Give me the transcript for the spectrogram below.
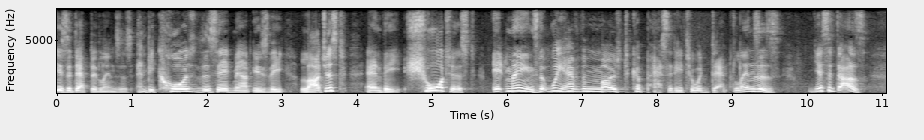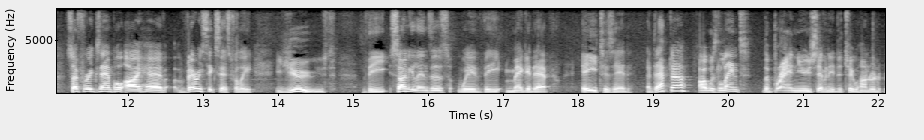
is adapted lenses. And because the Z mount is the largest and the shortest, it means that we have the most capacity to adapt lenses. Yes, it does. So for example, I have very successfully used the Sony lenses with the Megadap E to Z adapter. I was lent the brand new 70 to 200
